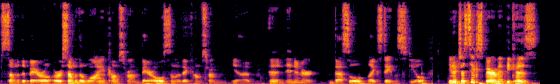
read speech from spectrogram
some of the barrel or some of the wine comes from barrel, some of it comes from you know, an, an inert vessel like stainless steel. You know, just experiment because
